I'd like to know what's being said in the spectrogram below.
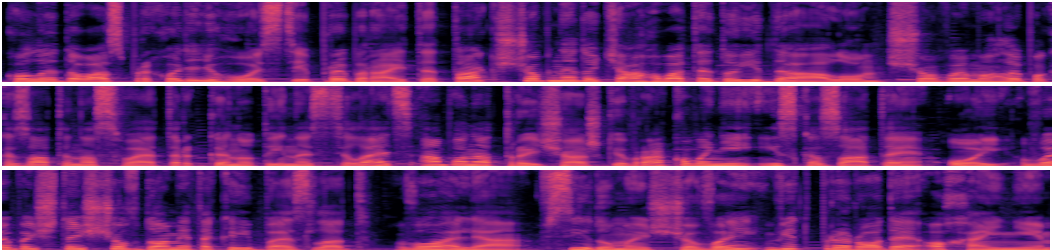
Коли до вас приходять гості, прибирайте так, щоб не дотягувати до ідеалу, що ви могли показати на светр, кинутий на стілець або на три чашки в раковині і сказати: Ой, вибачте, що в домі такий безлад. Вуаля, всі думають, що ви від природи охайні.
